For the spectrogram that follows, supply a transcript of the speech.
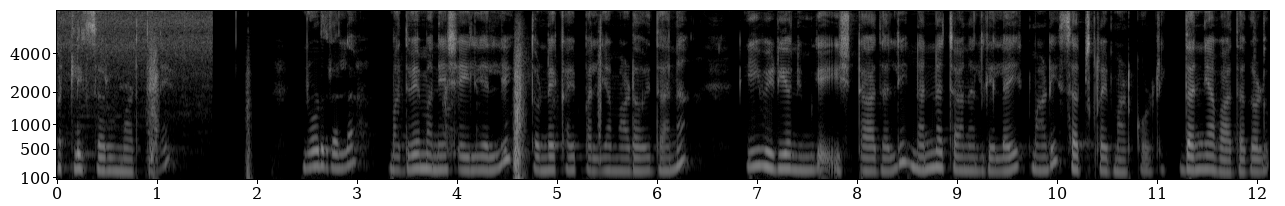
ಬಟ್ಲಿಗೆ ಸರ್ವ್ ಮಾಡ್ತೇನೆ. ನೋಡಿದ್ರಲ್ಲ, ಮದುವೆ ಮನೆ ಶೈಲಿಯಲ್ಲಿ ತೊಂಡೆಕಾಯಿ ಪಲ್ಯ ಮಾಡೋ ವಿಧಾನ. ಈ ವಿಡಿಯೋ ನಿಮಗೆ ಇಷ್ಟ ಆದಲ್ಲಿ ನನ್ನ ಚಾನಲ್ಗೆ ಲೈಕ್ ಮಾಡಿ, ಸಬ್ಸ್ಕ್ರೈಬ್ ಮಾಡಿಕೊಳ್ಳ್ರಿ ಧನ್ಯವಾದಗಳು.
